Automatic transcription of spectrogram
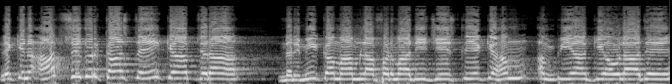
لیکن آپ سے درخواست ہیں کہ آپ ذرا نرمی کا معاملہ فرما دیجیے، اس لیے کہ ہم انبیاء کی اولاد ہیں۔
